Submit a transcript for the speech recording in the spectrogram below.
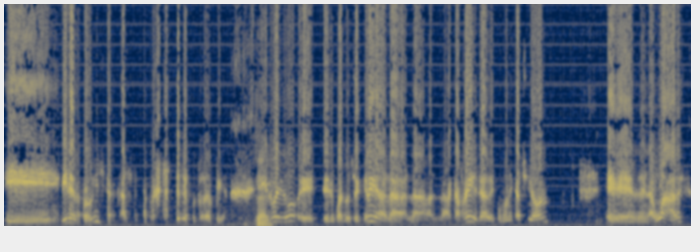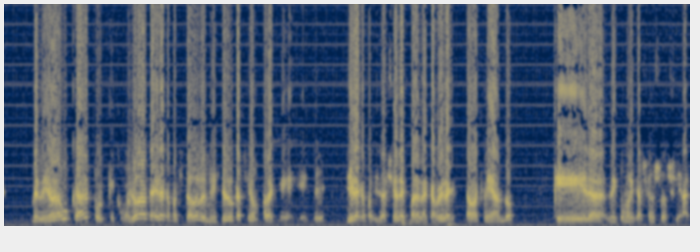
y vine a la provincia a hacer capacitaciones de fotografía. Y luego, este, cuando se crea la, la, la carrera de comunicación eh, en la UAR, me vinieron a buscar porque como yo era capacitador del Ministerio de Educación para que este, diera capacitaciones para la carrera que se estaba creando, que era de comunicación social.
